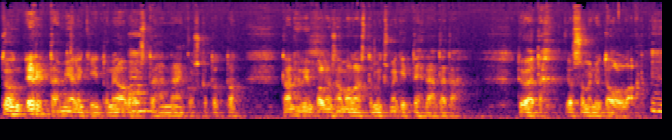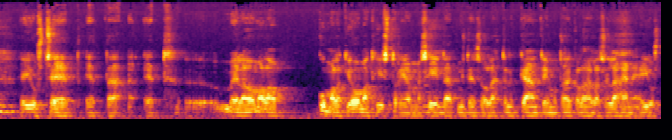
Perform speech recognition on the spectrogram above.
Tuo on erittäin mielenkiintoinen avaus mm. tähän näin, koska tota, tämä on hyvin paljon samanlaista, miksi mekin tehdään tätä työtä, jossa me nyt ollaan. Mm. Ja just se, että, että, että meillä omalla kummallakin omat historiamme siitä, että miten se on lähtenyt käyntiin, mutta aika lailla se lähenee just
